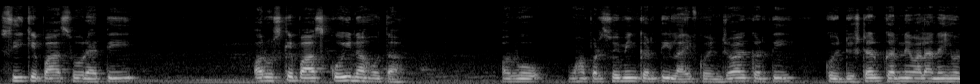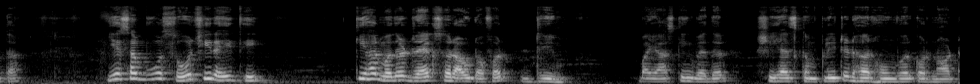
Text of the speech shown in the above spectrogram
sea के पास वो रहती और उसके पास कोई ना होता और वो वहाँ पर स्विमिंग करती लाइफ को एंजॉय करती, कोई डिस्टर्ब करने वाला नहीं होता। ये सब वो सोच ही रही थी कि her mother drags her out of her dream by asking whether she has completed her homework और not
